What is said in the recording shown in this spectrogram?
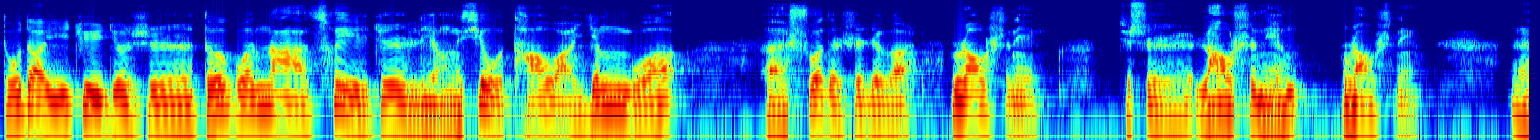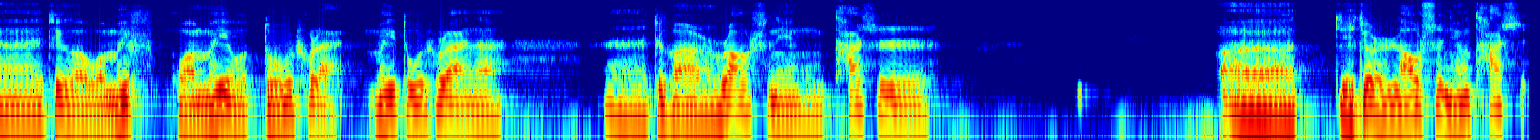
读到一句，就是德国纳粹之领袖逃往英国，呃，说的是这个 Rauschning，就是劳什宁，Rauschning，呃，这个我没我没有读出来，没读出来呢，呃，这个 Rauschning 他是，呃，也就是劳什宁，他是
